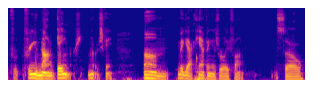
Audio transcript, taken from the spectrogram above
for, for you non gamers. No, just kidding. Um, but yeah, camping is really fun. So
